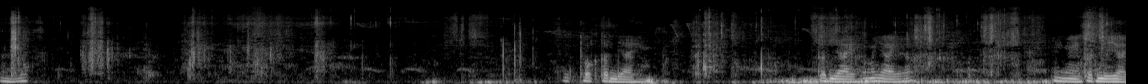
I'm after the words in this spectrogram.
อ่าลูกพวกต้นใหญ่ ต้นใหญ่ไม่ใหญ่แล้วนี่ไงต้นใหญ่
